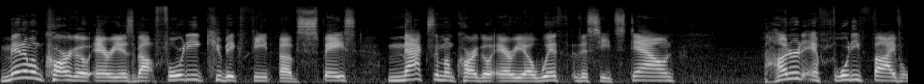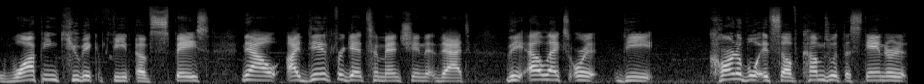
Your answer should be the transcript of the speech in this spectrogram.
Minimum cargo area is about 40 cubic feet of space. Maximum cargo area with the seats down, 145 whopping cubic feet of space. Now, I did forget to mention that the LX or the Carnival itself comes with a standard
